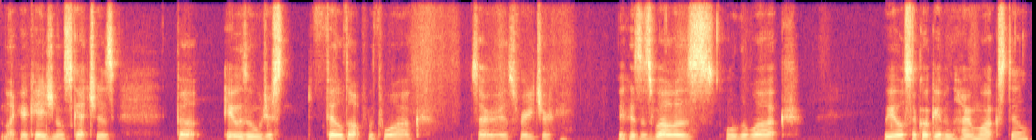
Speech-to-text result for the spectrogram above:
like occasional sketches, but it was all just filled up with work. So it's really tricky. Because as well as all the work, we also got given homework still.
